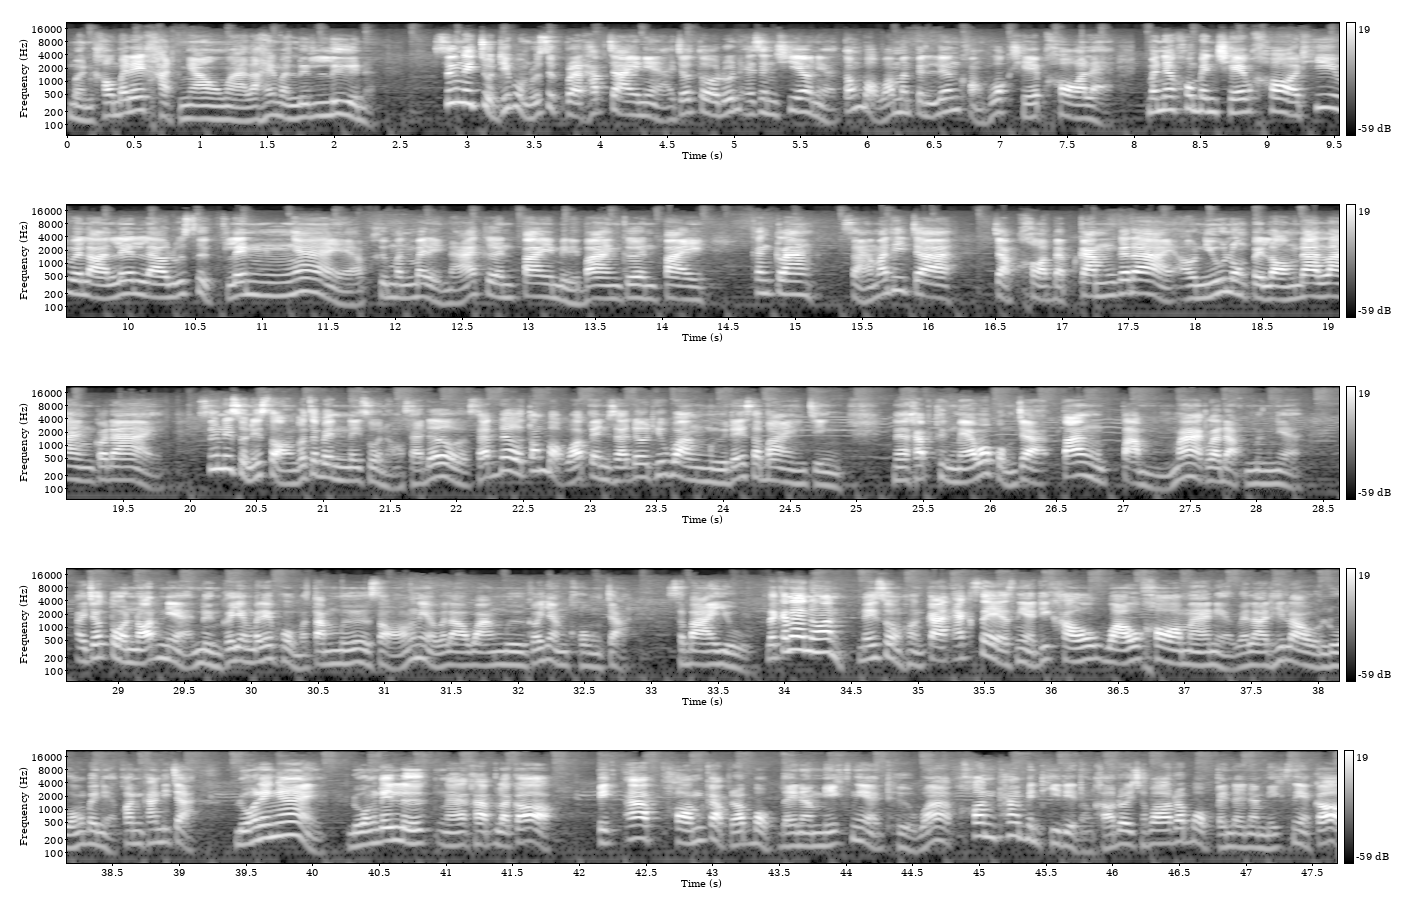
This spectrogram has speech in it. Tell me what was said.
เหมือนเขาไม่ได้ขัดเงามาแล้วให้มันลื่นๆอะซึ่งในจุดที่ผมรู้สึกประทับใจเนี่ยเจ้าตัวรุ่น Essential เนี่ยต้องบอกว่ามันเป็นเรื่องของพวกเชฟคอแหละ มันยังคงเป็นเชฟคอที่เวลาเล่นแล้วรู้สึกเล่นง่ายครับ คือมันไม่ได้หนาเกินไป ไม่ได้บางเกินไป กลางๆ สามารถที่จะจับคอร์ดแบบกำก็ได้ เอานิ้วลงไปรองด้านล่างก็ได้ ซึ่งในส่วนที่ 2 ก็จะเป็นในส่วนของ Saddle Saddle ต้องบอกว่าเป็น Saddle ที่วางมือได้สบายจริงๆนะครับถึงแม้ว่าผมจะตั้งต่ำมากระดับหนึ่งเนี่ยไอ้เจ้าตัวน็อตเนี่ยหนึ่งก็ยังไม่ได้โผล่มาตำมือ2เนี่ยเวลาวางมือก็ยังคงจะสบายอยู่ แล้วก็แน่นอนในส่วนของการ access เนี่ยที่เขาเว้าคอมาเนี่ยเวลาที่เราล้วงไปเนี่ยค่อนข้างที่จะล้วงได้ง่ายล้วงได้ลึกนะครับแล้วก็ pick up พร้อมกับระบบ Dynamics เนี่ยถือว่าค่อนข้างเป็นทีเด็ดของเขาโดยเฉพาะระบบเป็น Dynamics เนี่ยก็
